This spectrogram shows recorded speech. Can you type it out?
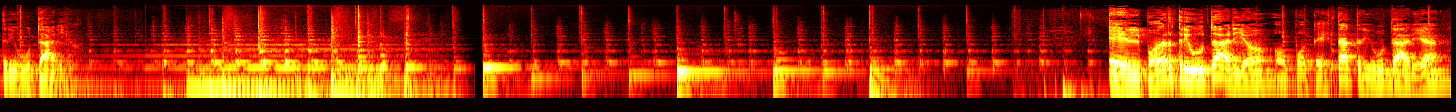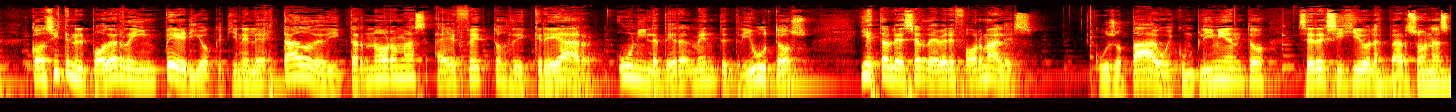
tributario. El poder tributario o potestad tributaria consiste en el poder de imperio que tiene el Estado de dictar normas a efectos de crear unilateralmente tributos y establecer deberes formales, cuyo pago y cumplimiento será exigido a las personas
